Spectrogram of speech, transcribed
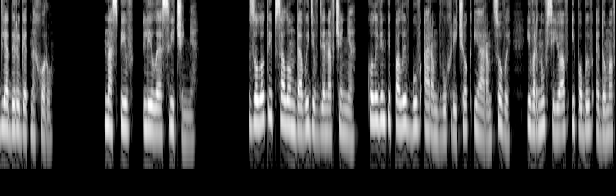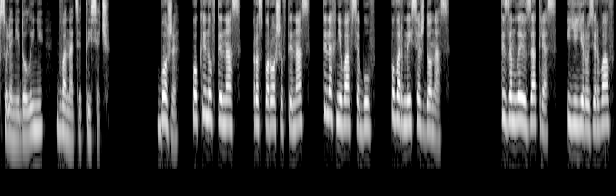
для диригетна хору. Наспів ліле свідчення. Золотий псалом Давидів для навчання, коли він підпалив був арам двох річок і арам цови, і вернувся Йоав і побив Едома в соляній долині 12 тисяч. Боже, покинув ти нас, розпорошив ти нас, ти нахнівався був, повернися ж до нас. Ти землею затряс, і її розірвав,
